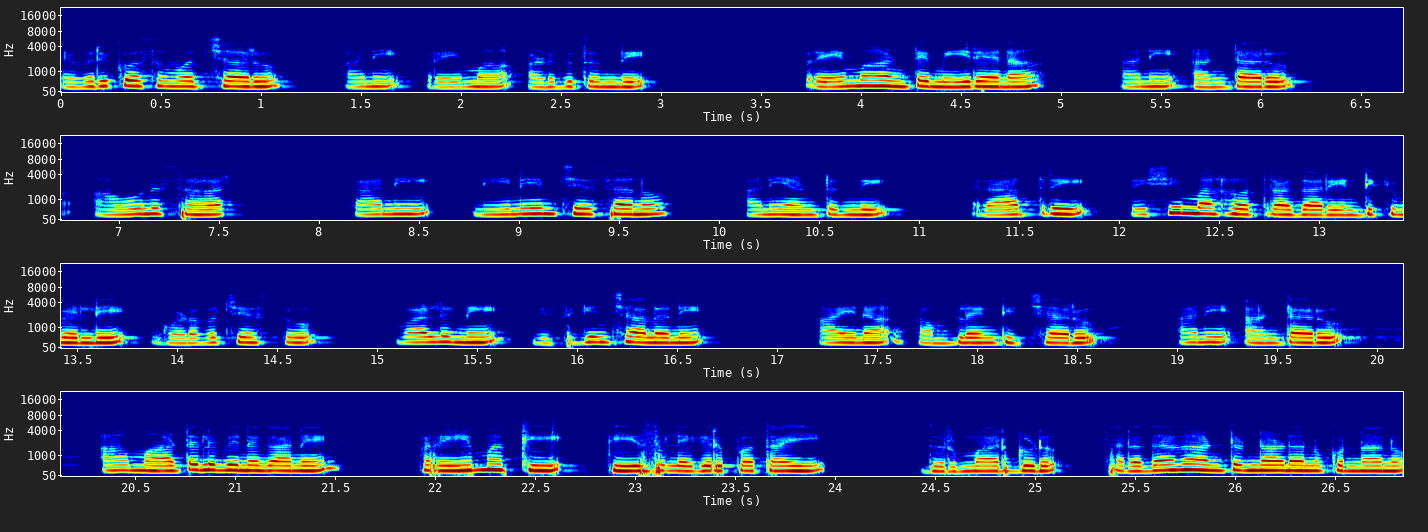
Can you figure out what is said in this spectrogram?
ఎవరి కోసం వచ్చారు? అని ప్రేమ అడుగుతుంది. ప్రేమ అంటే మీరేనా? అని అంటారు. అవును సార్ కానీ నేనేం చేశాను? అని అంటుంది. రాత్రి రిషి మల్హోత్రా గారి ఇంటికి వెళ్ళి గొడవ చేస్తూ వాళ్ళని విసిగించాలని ఆయన కంప్లైంట్ ఇచ్చారు అని అంటారు. ఆ మాటలు వినగానే ప్రేమకి ఫీజులు ఎగిరిపోతాయి. దుర్మార్గుడు సరదాగా అంటున్నాడు అనుకున్నాను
